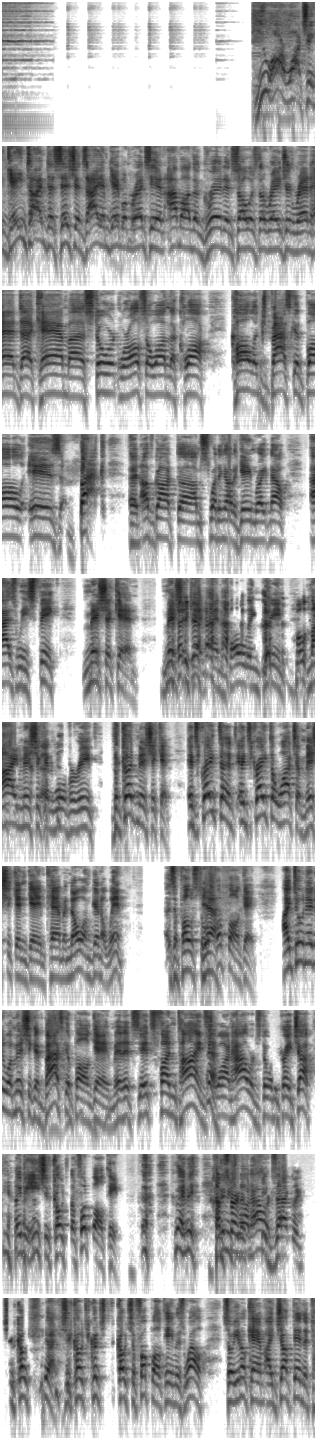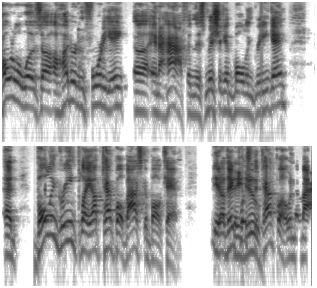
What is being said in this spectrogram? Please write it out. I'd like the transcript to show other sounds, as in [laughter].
You are watching Game Time Decisions. I am Gabriel Morency, and I'm on the grid, and so is the Raging Redhead, uh, Cam uh, Stewart. We're also on the clock. College basketball is back. And I've got, uh, I'm sweating out a game right now as we speak. Michigan, [laughs] Michigan, and Bowling Green. [laughs] My Michigan Wolverines, the good Michigan. It's great to it's great to watch a Michigan game, Cam, and know I'm going to win, as opposed to yeah. a football game. I tune into a Michigan basketball game, and it's it's fun times. Yeah. Juwan Howard's doing a great job. [laughs] Maybe he should coach the football team. [laughs] maybe I'm maybe starting Juwan Howard exactly should coach. Yeah, should coach coach coach the football team as well. So you know, Cam, I jumped in. The total was uh, 148 uh, and a half in this Michigan Bowling Green game, and Bowling Green play up tempo basketball. Cam, you know they, they push do. the tempo in the MAC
